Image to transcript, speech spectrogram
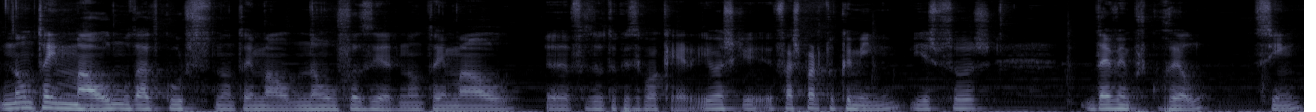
não tem mal mudar de curso, não tem mal não o fazer, não tem mal uh, fazer outra coisa qualquer. Eu acho que faz parte do caminho e as pessoas devem percorrê-lo, sim,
